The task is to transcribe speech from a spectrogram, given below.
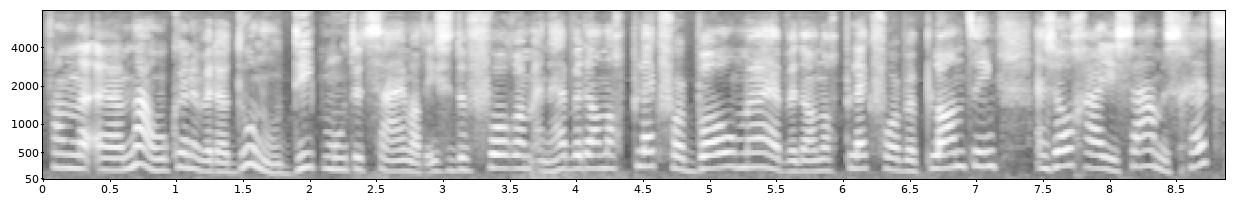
Van, eh, nou, hoe kunnen we dat doen? Hoe diep moet het zijn? Wat is de vorm? En hebben we dan nog plek voor bomen? Hebben we dan nog plek voor beplanting? En zo ga je samen schetsen.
